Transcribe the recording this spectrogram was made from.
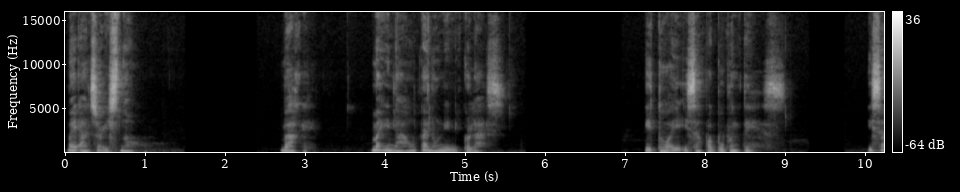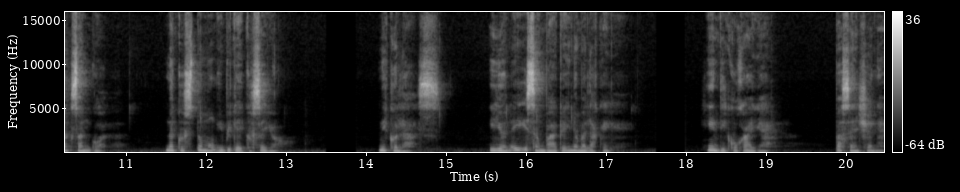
My answer is no. Bakit? Mahinahong tanong ni Nicholas. Ito ay isang pagbubuntis. Isang sanggol na gusto mong ibigay ko sa'yo. Nicholas, iyon ay isang bagay na malaki. Hindi ko kaya. Pasensya na.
